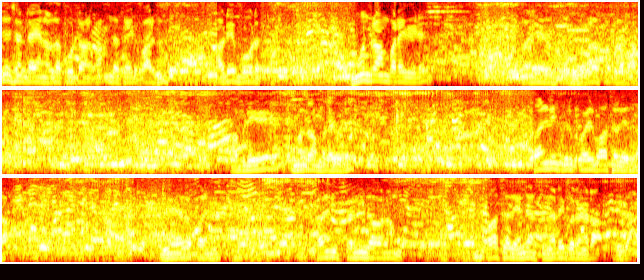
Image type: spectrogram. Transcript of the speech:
சீசன் டைம் நல்லா கூட்டம் இருக்கும். இந்த சைடு பாருங்கள் அப்படியே போர்டு மூன்றாம் படை வீடு. அப்படியே அப்படியே மூன்றாம் படை வீடு. பழனி திருக்கோயில் வாசல் இதுதான். நேராக பழனி. பழனி சன்னிதானம் வாசல் என்ட்ரன்ஸ் நடைபெறும் இடம் இதுதான்.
